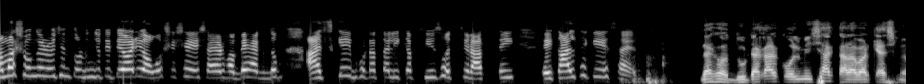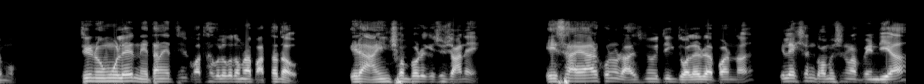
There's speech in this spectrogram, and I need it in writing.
আমার সঙ্গে রয়েছেন তরুণজ্যোতি তেওয়ারি, অবশেষে এসআইআর হবে একদম। আজকেই ভোটার তালিকা ফিজ হচ্ছে রাত্রেই। কাল থেকে এসআইআর দেখো, দু টাকার কলমি শাক, তার আবার ক্যাশ মেমো তৃণমূলের নেতা নেত্রীর কথাগুলোকে তোমরা পাত্তা দাও। এরা আইন সম্পর্কে কিছু জানে। এসআইআর কোনো রাজনৈতিক দলের ব্যাপার নয়। Election Commission of India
